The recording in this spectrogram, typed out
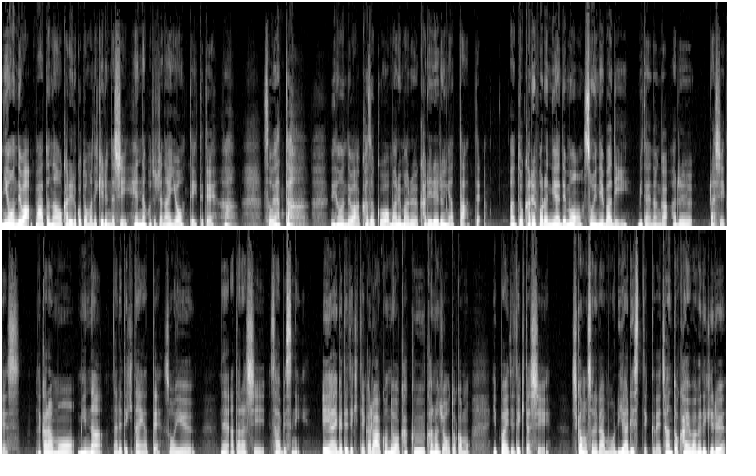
日本ではパートナーを借りることもできるんだし、変なことじゃないよって言ってて、あ、そうやった。日本では家族を丸々借りれるんやったって。あとカリフォルニアでもソイネバディみたいなのがあるらしいです。だからもうみんな慣れてきたんやって、そういうね、新しいサービスに。AI が出てきてから今度は架空彼女とかもいっぱい出てきたし、しかもそれがもうリアリスティックでちゃんと会話ができる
